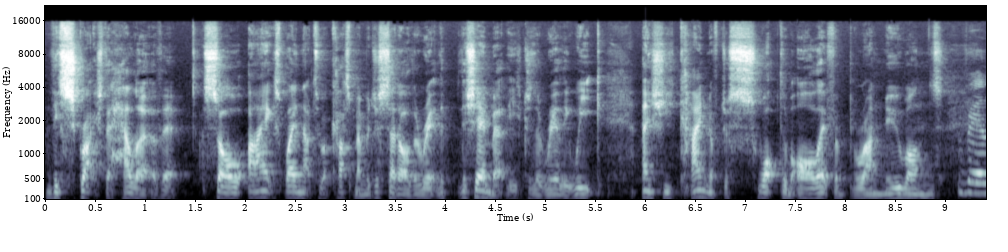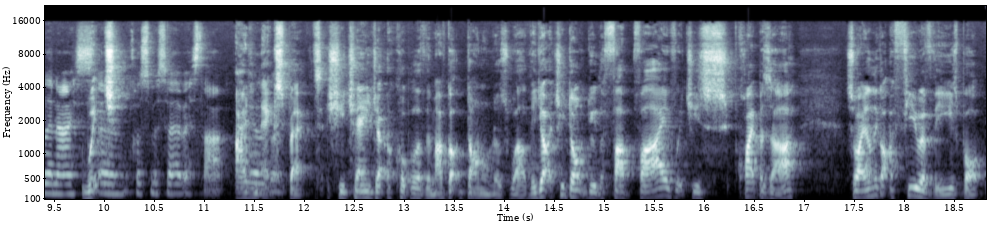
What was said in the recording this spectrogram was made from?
they scratch the hell out of it. So I explained that to a cast member, just said, oh, they're, they're the shame about these because they're really weak. And she kind of just swapped them all out for brand new ones. Really nice Which- um, customer service. That I didn't expect. She changed out a couple of them. I've got Donald as well. They actually don't do the Fab Five, which is quite bizarre. So I only got a few of these, but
